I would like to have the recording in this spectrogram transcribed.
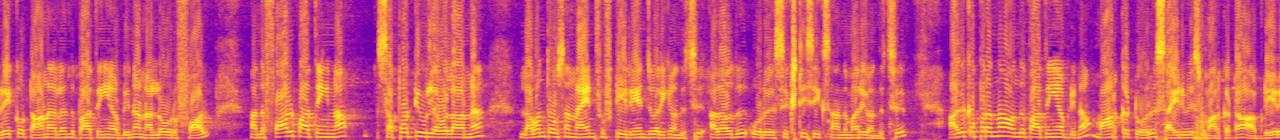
பிரேக் அவுட் ஆனதுலேருந்து பார்த்தீங்க அப்படின்னா நல்ல ஒரு ஃபால் அந்த ஃபால் பார்த்தீங்கன்னா சப்போர்ட்டிவ் லெவலான eleven thousand nine fifty range வரைக்கும் வந்துச்சு. அதாவது ஒரு சிக்ஸ்டி சிக்ஸ் அந்த மாதிரி வந்துச்சு. அதுக்கப்புறம் தான் வந்து பார்த்தீங்க அப்படின்னா மார்க்கெட் ஒரு சைட்வேஸ் மார்க்கெட்டாக அப்படியே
